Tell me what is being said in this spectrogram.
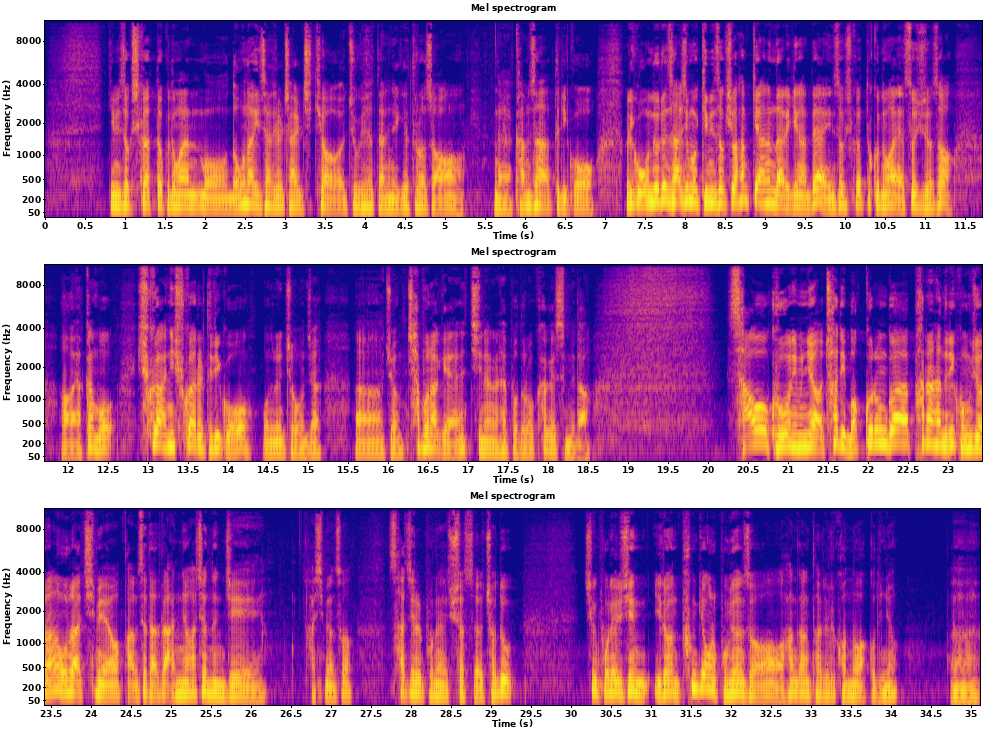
김인석 씨가 또 그동안 뭐 너무나 이 자리를 잘 지켜주고 계셨다는 얘기를 들어서 네, 감사드리고 그리고 오늘은 사실 뭐 김인석 씨와 함께 하는 날이긴 한데 인석 씨가 또 그동안 애써 주셔서 어 약간 뭐 휴가 아닌 휴가를 드리고 오늘은 저 혼자 어좀 차분하게 진행을 해 보도록 하겠습니다. 4595님은요, 차디 먹구름과 파란 하늘이 공존하는 오늘 아침이에요. 밤새 다들 안녕하셨는지 하시면서 사진을 보내주셨어요. 저도 지금 보내주신 이런 풍경을 보면서 한강 다리를 건너왔거든요. 어,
